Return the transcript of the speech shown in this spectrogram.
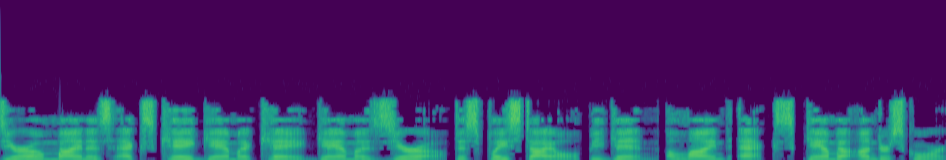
0 minus x k gamma k gamma 0 display style begin aligned x gamma underscore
